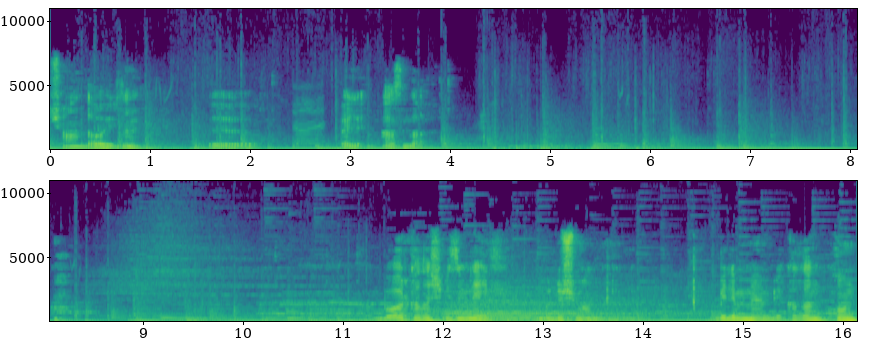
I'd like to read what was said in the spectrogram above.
Şu anda o yüzden eee, böyle aslında bu arkadaş bizim değil. Bu düşman. Bilinmeyen bir kalan kont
